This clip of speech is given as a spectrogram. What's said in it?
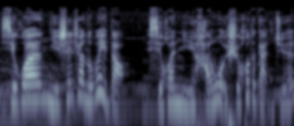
喜欢你身上的味道，喜欢你喊我时候的感觉。”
